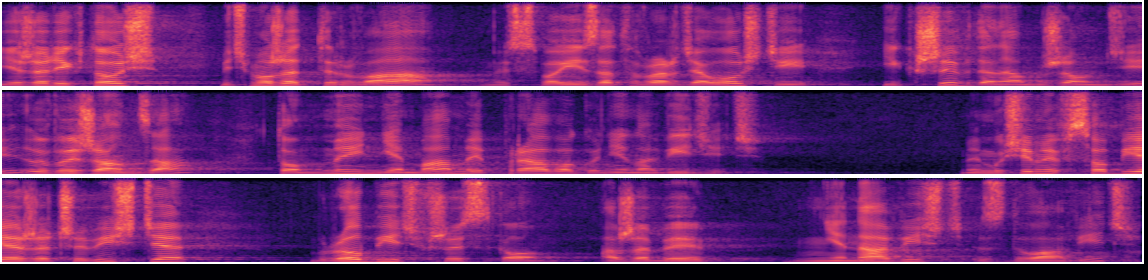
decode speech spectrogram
jeżeli ktoś być może trwa w swojej zatwardziałości i krzywdę nam rządzi, wyrządza, to my nie mamy prawa go nienawidzić. My musimy w sobie rzeczywiście robić wszystko, ażeby nienawiść zdławić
